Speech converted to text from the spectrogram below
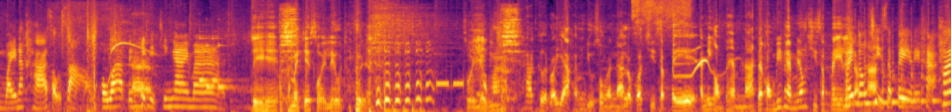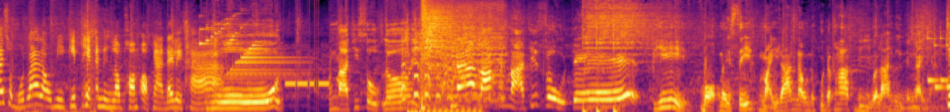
มไว้นะคะสาวๆ เพราะว่าเป็นอ่า เทคนิคที่ง่ายมาก เจ๊ทำไมเจ๊สวยเร็วจังเลยอะ สวยเร็วมาก ถ้าเกิดว่าอยากให้มันอยู่ทรงนานๆเราก็ฉีดสเปรย์อันนี้ของแพมนะ แต่ของพี่แพมไม่ต้องฉีดสเปรย์เลยเหรไม่คะต้องฉีดสเปรย์เลยค่ะ ถ้าสมมุติว่าเรามีกิฟต์เพชรอันหนึงเราพร้อมออกงานได้เลยค่ะโอ้ยมันหมาชิสุเลย น่ารักเป็นหมาชิสุเจ๊ พี่บอกหน่อยสิไหมร้านเราเนี่ยคุณภาพดีกว่าร้านอื่นยังไงอะ จ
